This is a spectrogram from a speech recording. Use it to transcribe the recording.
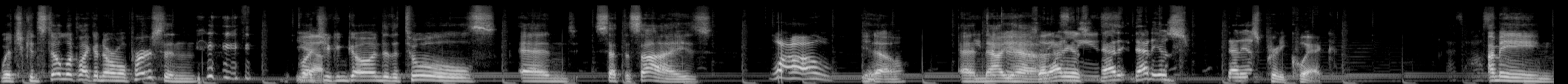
which can still look like a normal person, but Yeah. you can go into the tools and set the size, wow. you know, and You now you have. So that is that that is that is pretty quick. That's awesome. I mean,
